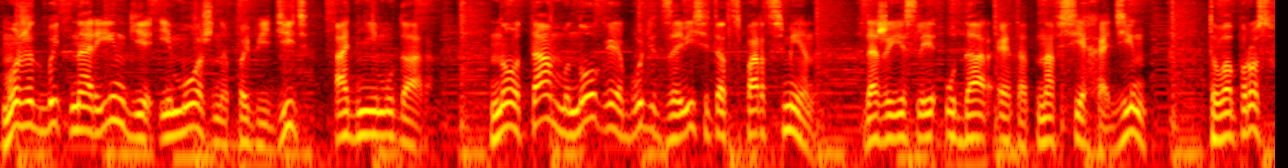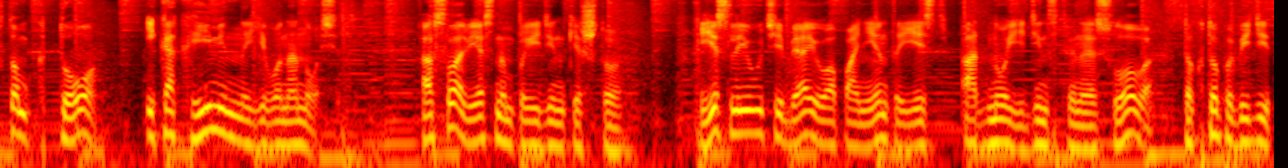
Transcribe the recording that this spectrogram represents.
Может быть, на ринге и можно победить одним ударом. Но там многое будет зависеть от спортсмена. Даже если удар этот на всех один, то вопрос в том, кто и как именно его наносит. А в словесном поединке что? Если и у тебя, и у оппонента есть одно единственное слово, то кто победит?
